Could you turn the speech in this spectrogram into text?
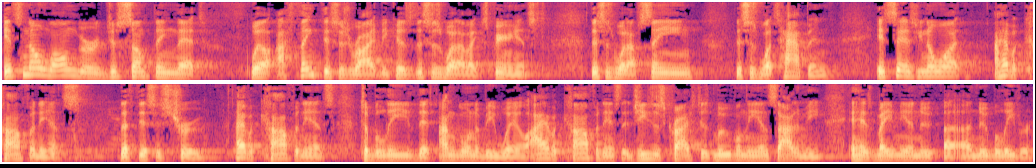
It's no longer just something that, well, I think this is right because this is what I've experienced. This is what I've seen. This is what's happened. It says, you know what? I have a confidence that this is true. I have a confidence to believe that I'm going to be well. I have a confidence that Jesus Christ has moved on the inside of me and has made me a new, a new believer.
